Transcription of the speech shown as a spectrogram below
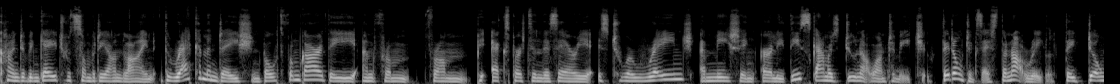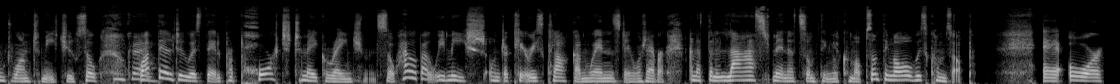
kind of engage with somebody online, the recommendation, both from Gardaí and from from experts in this area, is to arrange a meeting early. These scammers do not want to meet you. They don't exist. They're not real. They don't want to meet you. So okay. what they'll do is they'll purport to make arrangements. So how about we meet under Clerys clock on Wednesday or whatever? And at the last minute, something will come up. Something always comes up. Uh, or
